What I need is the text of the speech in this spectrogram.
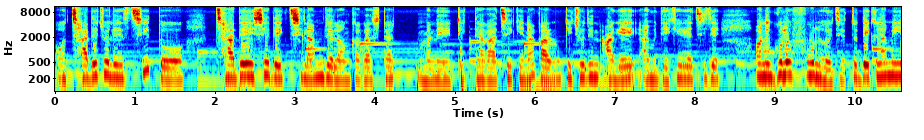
ও ছাদে চলে এসেছি। তো ছাদে এসে দেখছিলাম যে লঙ্কা গাছটা মানে ঠিকঠাক আছে কিনা। কারণ কিছুদিন আগে আমি দেখে গেছি যে অনেকগুলো ফুল হয়েছে। তো দেখলাম এই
